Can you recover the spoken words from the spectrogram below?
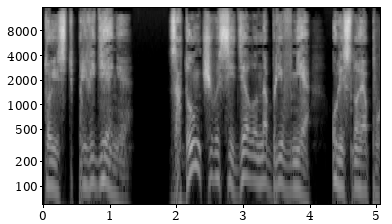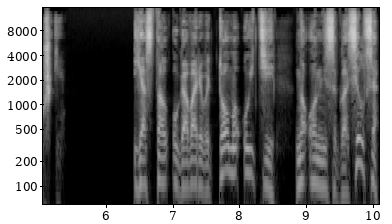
то есть привидение, задумчиво сидело на бревне у лесной опушки. Я стал уговаривать Тома уйти, но он не согласился,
